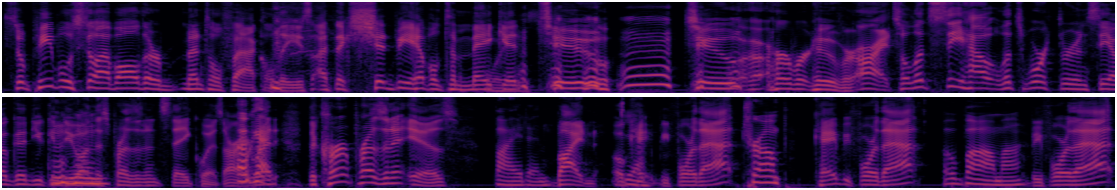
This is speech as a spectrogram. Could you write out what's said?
So people who still have all their mental faculties, I think, should be able to make it to to Herbert Hoover. All right. So let's see how let's work through and see how good you can do on this President's Day quiz. All right. Okay. ready? The current president is Biden, Biden. Okay. Yeah. Before that. Trump, Okay. Before that. Obama, Before that.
